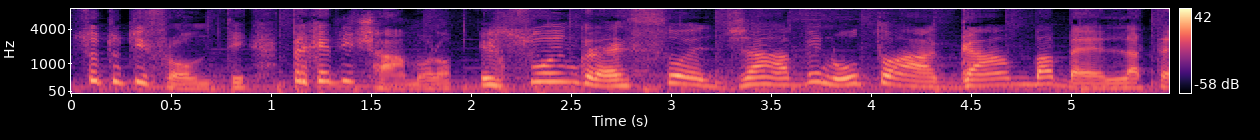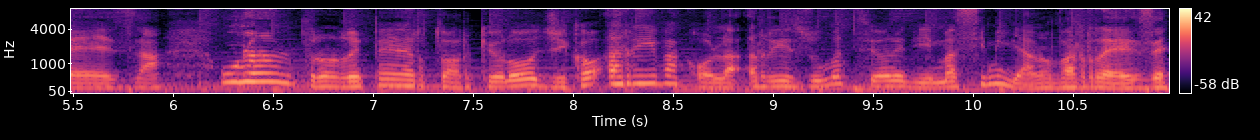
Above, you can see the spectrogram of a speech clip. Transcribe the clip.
su tutti i fronti, perché diciamolo, il suo ingresso è già avvenuto a gamba bella tesa. Un altro reperto archeologico arriva con la riesumazione di Massimiliano Massimiliano Varrese,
